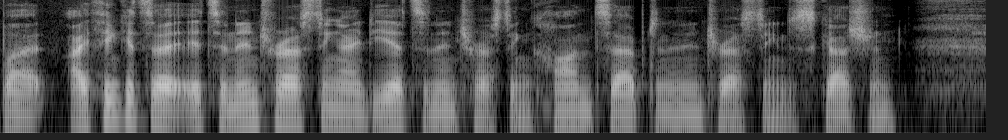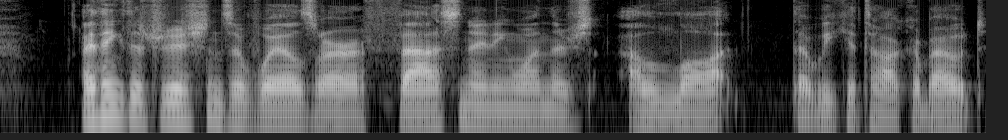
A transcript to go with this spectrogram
But I think it's a it's an interesting idea, it's an interesting concept and an interesting discussion. I think the traditions of Wales are a fascinating one. There's a lot that we could talk about.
